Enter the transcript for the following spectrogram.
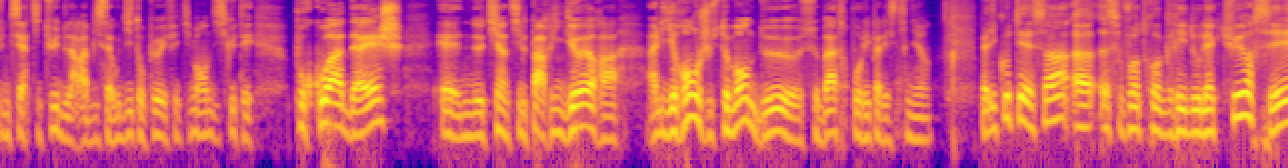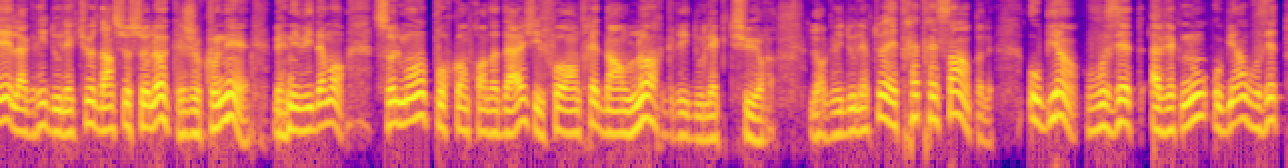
une certitude, l'Arabie saoudite, on peut effectivement en discuter. Pourquoi Daesh eh, ne tient-il pas rigueur à, l'Iran justement de euh, se battre pour les Palestiniens? Ben, Écoutez, ça, euh, votre grille de lecture, c'est la grille de lecture d'un sociologue que je connais, bien évidemment. Seulement, pour comprendre Daesh, il faut entrer dans leur grille de lecture. Leur grille de lecture est très très simple. Ou bien vous êtes avec nous, ou bien vous êtes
